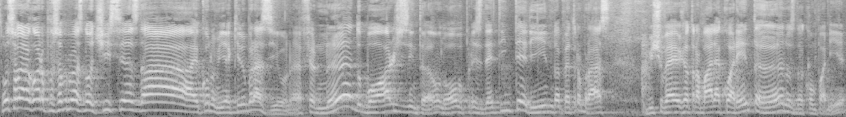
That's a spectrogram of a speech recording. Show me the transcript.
Vamos falar agora sobre umas notícias da economia aqui no Brasil. Né? Fernando Borges, então, novo presidente interino da Petrobras. O bicho velho já trabalha há 40 anos na companhia,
